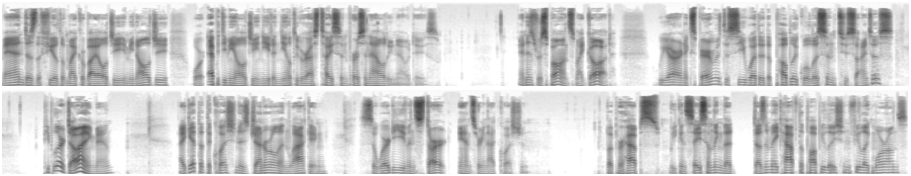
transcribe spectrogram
Man, does the field of microbiology, immunology, or epidemiology need a Neil deGrasse Tyson personality nowadays? And his response, my God, we are an experiment to see whether the public will listen to scientists? People are dying, man. I get that the question is general and lacking, so where do you even start answering that question? But perhaps we can say something that doesn't make half the population feel like morons?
